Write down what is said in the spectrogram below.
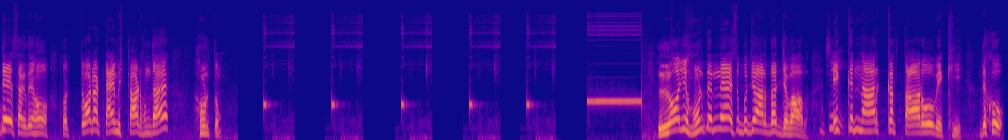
ਦੇ ਸਕਦੇ ਹੋ। ਤਾਂ ਤੁਹਾਡਾ ਟਾਈਮ ਸਟਾਰਟ ਹੁੰਦਾ ਹੈ ਹੁਣ ਤੋਂ। ਲੋ ਜੀ ਹੁਣ ਦਿੰਨੇ ਆ ਇਸ ਬੁਝਾਰਤ ਦਾ ਜਵਾਬ। ਇੱਕ ਨਾਰ ਕਰਤਾਰੋ ਵੇਖੀ। ਦੇਖੋ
